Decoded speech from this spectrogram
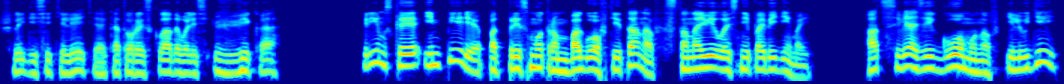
Шли десятилетия, которые складывались в века. Римская империя под присмотром богов-титанов становилась непобедимой. От связи гомунов и людей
